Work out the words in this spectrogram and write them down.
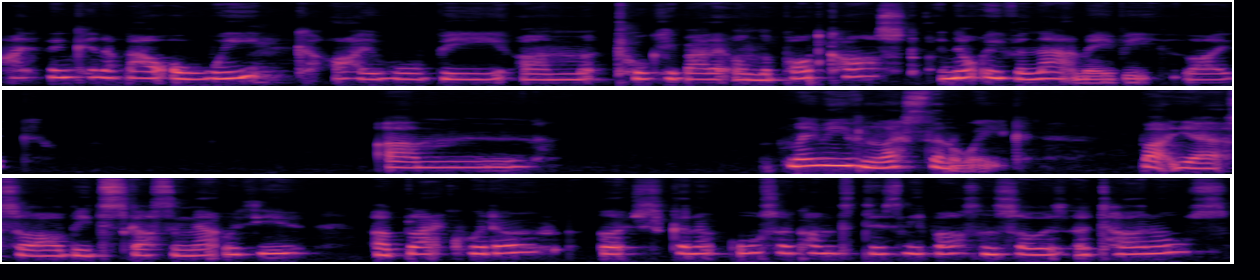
I think in about a week I will be um, talking about it on the podcast. Not even that, maybe like um, maybe even less than a week. But yeah, so I'll be discussing that with you. A Black Widow, which is gonna also come to Disney Plus, and so is Eternals.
